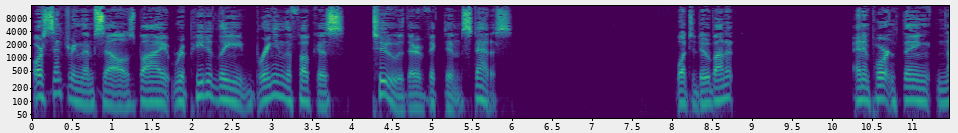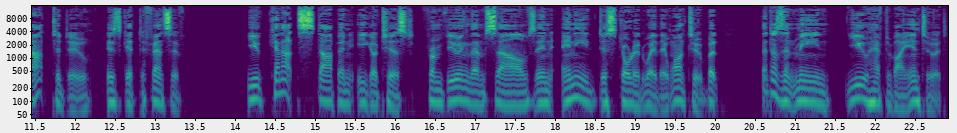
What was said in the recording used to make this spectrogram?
Or centering themselves by repeatedly bringing the focus to their victim status. What to do about it? An important thing not to do is get defensive. You cannot stop an egotist from viewing themselves in any distorted way they want to, but that doesn't mean you have to buy into it.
